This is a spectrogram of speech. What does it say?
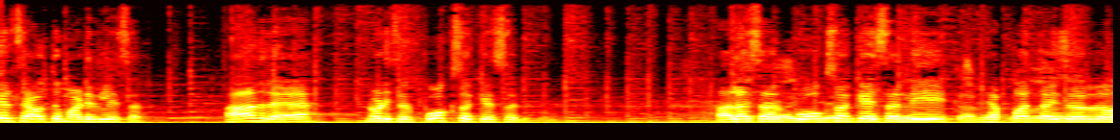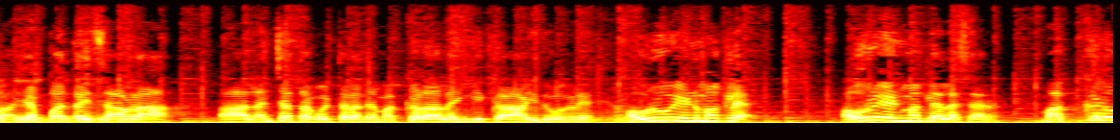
ಕೆಲಸ ಯಾವತ್ತೂ ಮಾಡಿರಲಿ ಸರ್. ಆದರೆ ನೋಡಿ ಸರ್ ಪೋಕ್ಸೋ ಕೇಸಲ್ಲಿ. ಅಲ್ಲ ಸರ್ ಪೋಕ್ಸೋ ಕೇಸಲ್ಲಿ ಎಪ್ಪತ್ತೈದು ಸಾವಿರ ಎಪ್ಪತ್ತೈದು ಸಾವಿರ ಲಂಚ ತಗೊಳ್ತಾರೆ ಅಂದರೆ ಮಕ್ಕಳ ಲೈಂಗಿಕ ಇದುಗಳೇ. ಅವರು ಹೆಣ್ಮಕ್ಳೆ. ಅವರು ಹೆಣ್ಮಕ್ಳೆ ಅಲ್ಲ ಸರ್. ಮಕ್ಕಳು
